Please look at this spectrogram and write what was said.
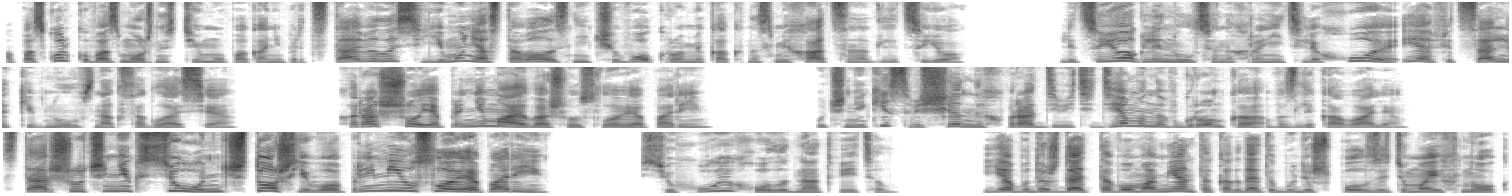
а поскольку возможности ему пока не представилось, ему не оставалось ничего, кроме как насмехаться над Лицеё. Лицеё оглянулся на хранителя Хоя и официально кивнул в знак согласия. Хорошо, я принимаю ваши условия пари. Ученики священных врат девяти демонов громко возликовали. Старший ученик Сю, уничтожь его, прими условия пари. Сюхуи холодно ответил: Я буду ждать того момента, когда ты будешь ползать у моих ног.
